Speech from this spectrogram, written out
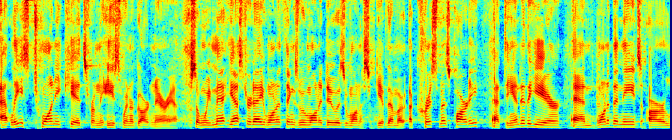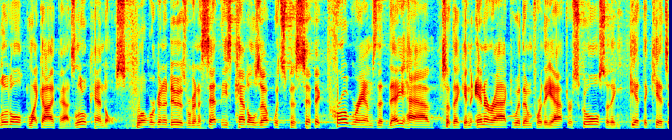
at least 20 kids from the East Winter Garden area. So when we met yesterday, one of the things we want to do is we want to give them a, a Christmas party at the end of the year. And one of the needs are little, like iPads, little Kindles. What we're going to do is we're going to set these Kindles up with specific programs that they have so they can interact with them for the after school, so they can get the kids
